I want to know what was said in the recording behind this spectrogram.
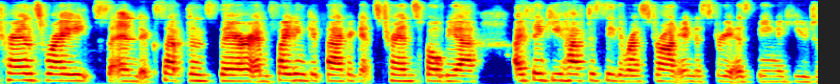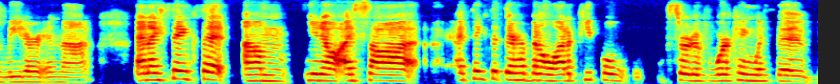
trans rights and acceptance there and fighting get back against transphobia, I think you have to see the restaurant industry as being a huge leader in that. And I think that um, you know I saw I think that there have been a lot of people sort of working with the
